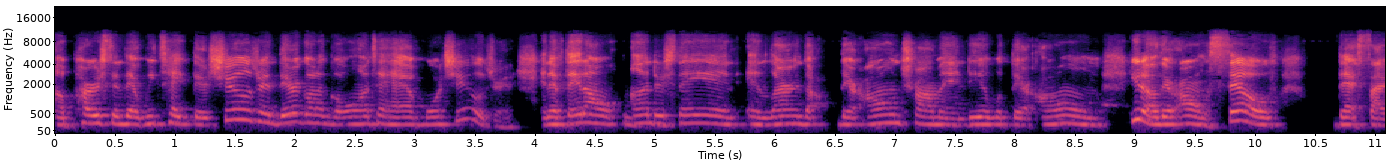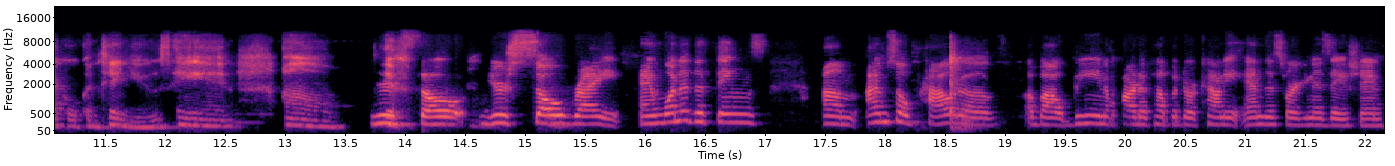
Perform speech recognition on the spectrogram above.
a person that we take their children, they're going to go on to have more children. And if they don't mm-hmm. understand and learn the, their own trauma and deal with their own, you know, their own self, that cycle continues. And um, you're if, so you're so right. And one of the things um, I'm so proud of about being a part of Help of Door County and this organization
